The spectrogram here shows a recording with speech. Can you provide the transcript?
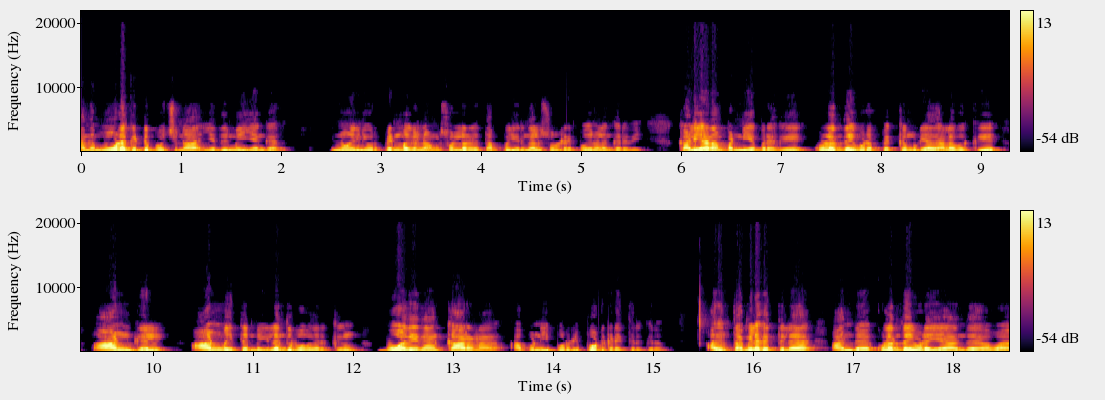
அந்த மூளை கெட்டு போச்சுன்னா எதுவுமே இயங்காது. இன்னொன்று நீங்கள் ஒரு பெண்மகள் நான் அவங்க சொல்கிறது தப்பு இருந்தாலும் சொல்கிறேன் பொதுநலம் கருதி. கல்யாணம் பண்ணிய பிறகு குழந்தை கூட பெக்க முடியாத அளவுக்கு ஆண்கள் ஆண்மைத்தன்மை இழந்து போவதற்கும் போதை தான் காரணம் அப்படின்னு இப்போ ஒரு ரிப்போர்ட் கிடைத்திருக்கிறது. அதுவும் தமிழகத்தில் அந்த குழந்தையுடைய அந்த வ-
